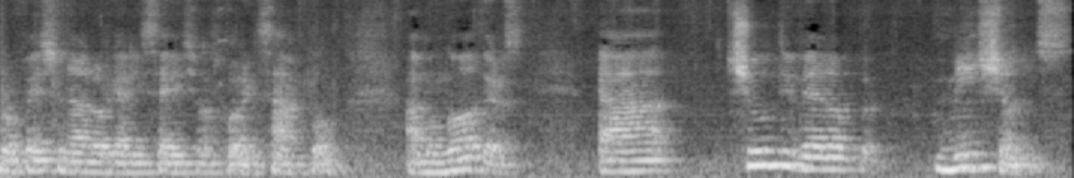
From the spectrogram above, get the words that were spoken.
professional organizations, for example, among others, uh, should develop missions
